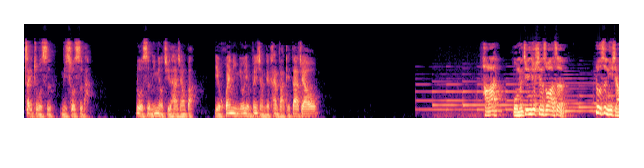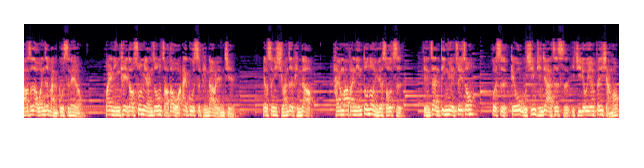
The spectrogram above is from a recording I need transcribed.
在做事，你说是吧？若是您有其他想法，也欢迎留言分享你的看法给大家哦。好了，我们今天就先说到这。若是你想要知道完整版的故事内容，欢迎您可以到说明栏中找到我爱故事频道的连结。要是你喜欢这频道，还要麻烦您动动你的手指，点赞、订阅、追踪，或是给我五星评价的支持以及留言分享哦。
